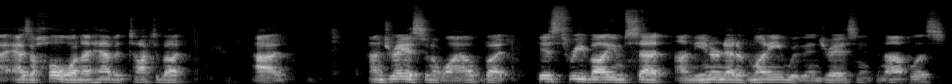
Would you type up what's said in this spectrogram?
as a whole, and I haven't talked about uh, Andreas in a while, but his three volume set on the Internet of Money with Andreas Antonopoulos.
